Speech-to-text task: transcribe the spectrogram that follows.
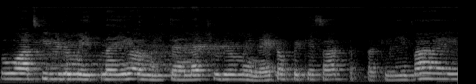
तो आज की वीडियो में इतना ही, और मिलते हैं नेक्स्ट वीडियो में नए टॉपिक के साथ। तब तक के लिए बाय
